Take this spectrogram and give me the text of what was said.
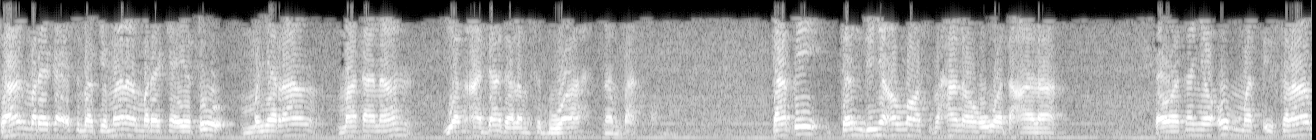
Dan mereka sebagaimana mereka itu menyerang makanan yang ada dalam sebuah nampak. Tapi janjinya Allah Subhanahu wa taala bahwasanya umat Islam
